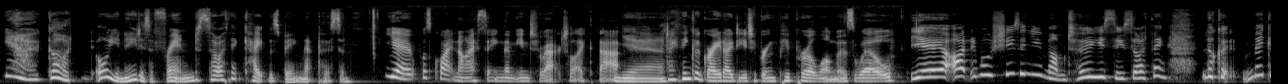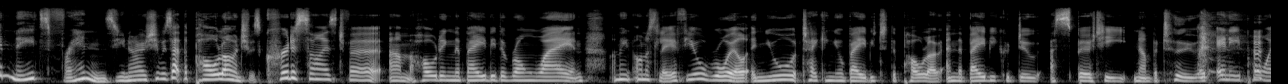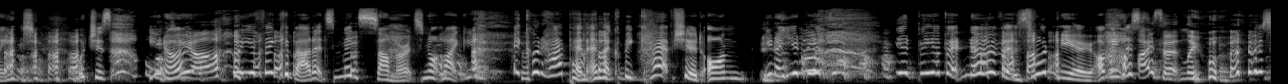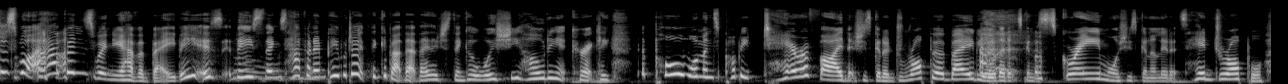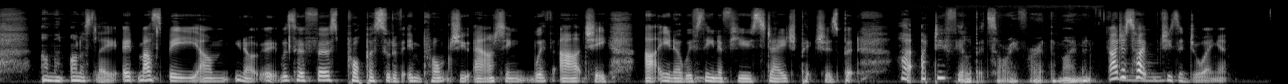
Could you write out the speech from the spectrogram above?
you know, God, all you need is a friend. So I think Kate was being that person. Yeah, it was quite nice seeing them interact like that. Yeah. And I think a great idea to bring Pippa along as well. Yeah, I, well, she's a new mum too, you see. So I think, look, at Meghan needs friends. You know, she was at the polo and she was criticised for um, holding the baby the wrong way. And I mean, honestly, if you're royal and you're taking your baby to the polo and the baby could do a spurty number two at any point, which is, you know, yeah. well, you think about it, it's midsummer. It's not like, you know, it could happen and that could be captured on, you know, you'd be, you'd be a bit nervous, wouldn't you? I mean, this, I certainly would. this is what happens when you have a baby is these things happen and people don't think about that. They just think oh was she holding it correctly? The poor woman's probably terrified that she's going to drop her baby or that it's going to scream or she's going to let its head drop or um, honestly it must be um, you know it was her first proper sort of impromptu outing with archie. Uh, you know we've seen a few staged pictures but I, I do feel a bit sorry for her at the moment. I just hope she's enjoying it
